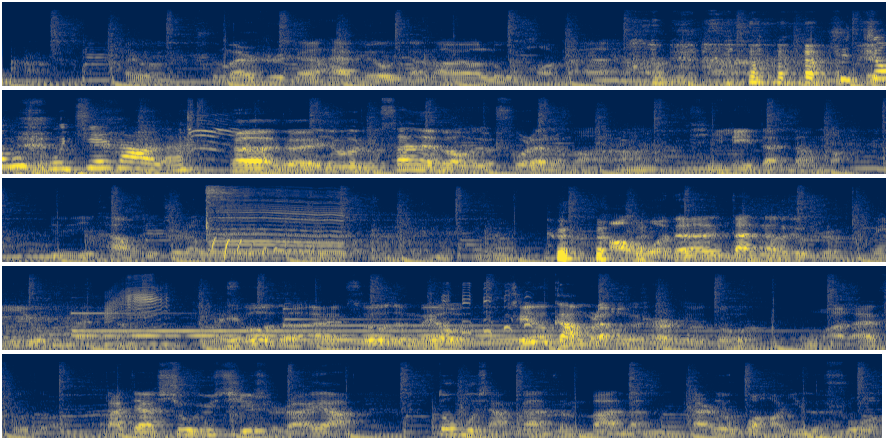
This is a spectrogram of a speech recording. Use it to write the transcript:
吗？哎呦，出门之前还没有想到要录跑男，是中途接到的。呃，对，因为三月份我就出来了嘛，啊，体力担当嘛，也一看我就知道我这个。好，我的担当就是没有担当，所有的哎，所有的没有谁都干不了的事儿，就都我来负责。大家羞于启齿，哎呀，都不想干怎么办呢？但是又不好意思说，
